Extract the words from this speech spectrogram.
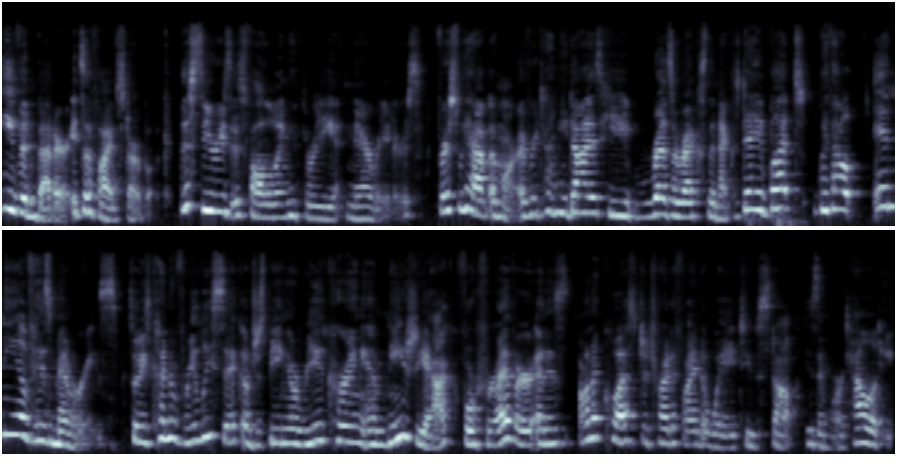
even better. It's a five star book. This series is following three narrators. First we have Amar. Every time he dies, he resurrects the next day, but without any of his memories. So he's kind of really sick of just being a reoccurring amnesiac for forever and is on a quest to try to find a way to stop his immortality.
